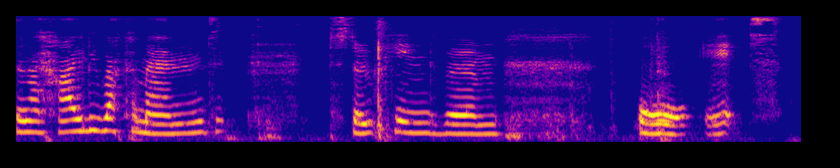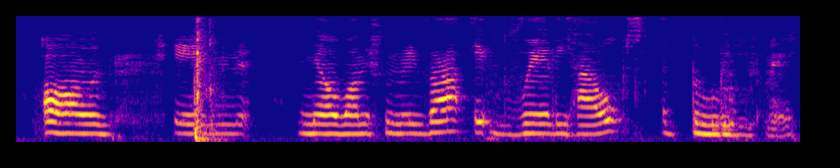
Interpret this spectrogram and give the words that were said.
then I highly recommend soaking them or it on in nail varnish remover. It really helps, believe me.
